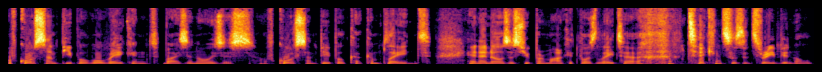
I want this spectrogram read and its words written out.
of course, some people were wakened by the noises. Of course, some people c- complained. And I know the supermarket was later taken to the tribunal,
